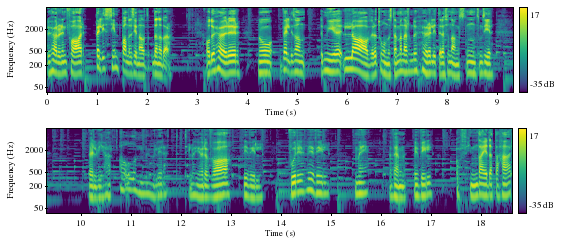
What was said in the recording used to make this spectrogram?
Du hører din far veldig sint på andre siden av denne døra. Og du hører noe veldig sånn mye lavere tonestemme, der som du hører litt resonansen som sier Vel, vi har all mulig rett til å gjøre hva vi vil, hvor vi vil, med hvem vi vil, og finn deg i dette her,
